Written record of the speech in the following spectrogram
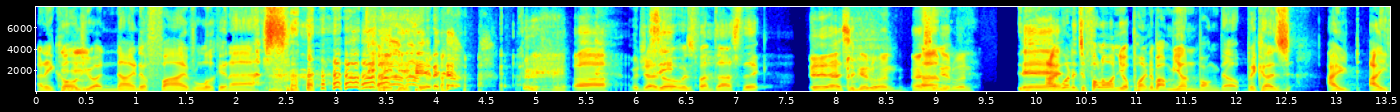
and he called Mhm. you a nine to five looking ass, he did. uh, which I See- thought was fantastic. yeah, that's a good one. That's Um, a good one. Eh. I wanted to follow on your point about Myunbong though, because I I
